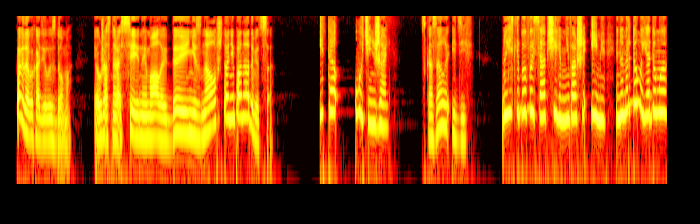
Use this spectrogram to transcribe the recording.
когда выходил из дома. Я ужасно рассеянный малый, да и не знал, что они понадобятся». «Это очень жаль», — сказала Эдивь. «Но если бы вы сообщили мне ваше имя и номер дома, я думаю,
